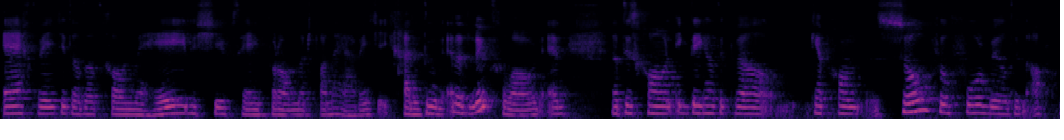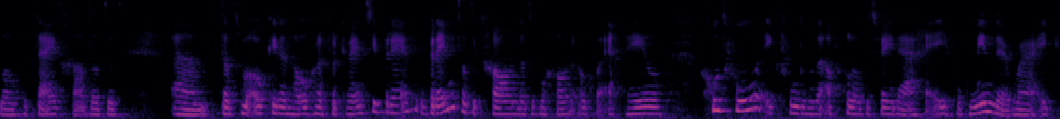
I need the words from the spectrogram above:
echt, weet je, dat dat gewoon mijn hele shift heeft veranderd. Van, nou ja, weet je, ik ga dit doen. En het lukt gewoon. En dat is gewoon, ik denk dat ik wel, ik heb gewoon zoveel voorbeelden in de afgelopen tijd gehad. Dat het, um, dat het me ook in een hogere frequentie brengt. Dat ik gewoon, dat ik me gewoon ook wel echt heel goed voel. Ik voelde me de afgelopen twee dagen even wat minder, maar ik,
